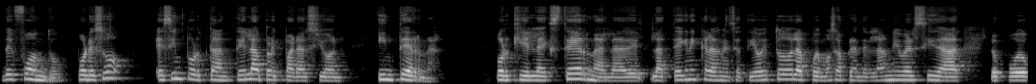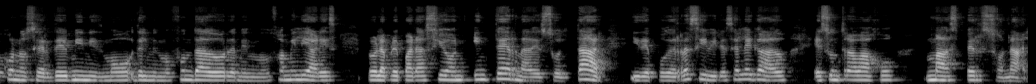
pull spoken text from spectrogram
de fondo. Por eso es importante la preparación interna porque la externa, la, de, la técnica, la administrativa y todo la podemos aprender en la universidad, lo puedo conocer de mí mismo, del mismo fundador, de mis mismos familiares, pero la preparación interna de soltar y de poder recibir ese legado es un trabajo más personal,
